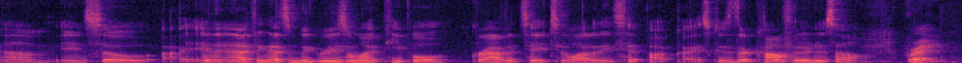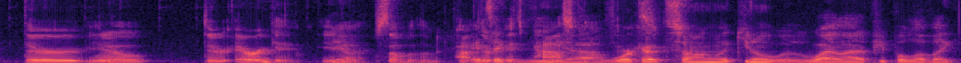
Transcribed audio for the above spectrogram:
um, and so I- and, and I think that's a big reason why people gravitate to a lot of these hip hop guys because they're confident as hell. Right. They're you know they're arrogant. You Yeah. know, some of them. It's like the past uh, workout song, like you know why a lot of people love like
